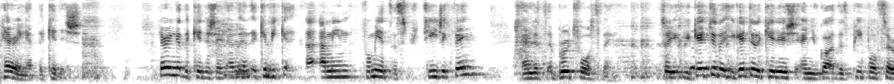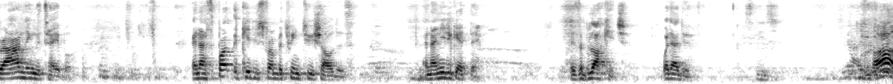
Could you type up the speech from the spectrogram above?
herring at the kiddush. Herring at the kiddush, and, and it can be. I mean, for me, it's a strategic thing, and it's a brute force thing. So you, you get to the you get to the kiddush, and you've got this people surrounding the table, and I spot the kiddush from between two shoulders, and I need to get there. There's a blockage. What do I do? Sneeze. Oh,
